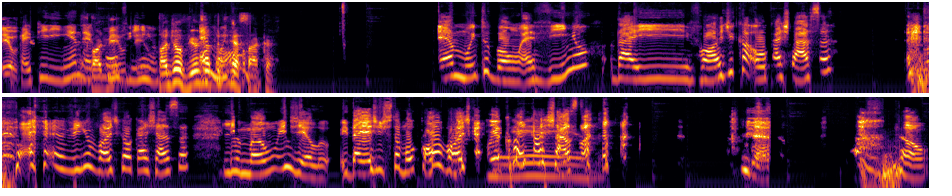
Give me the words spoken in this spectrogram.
Meu, Caipirinha, né? Só com de- vinho. Só de ouvir eu já É tô de ressaca. É muito bom. É vinho, daí vodka ou cachaça. É vinho, vodka ou cachaça, limão e gelo. E daí a gente tomou com vodka e com cachaça. Não.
